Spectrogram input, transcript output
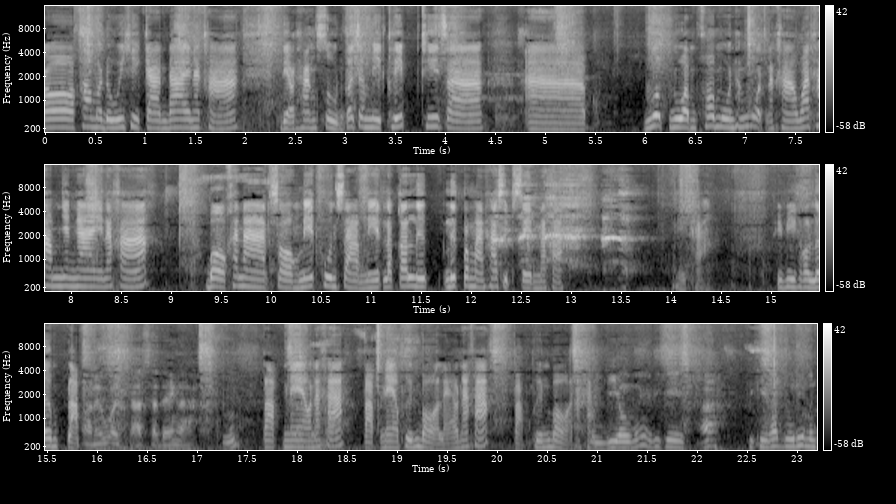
ก็เข้ามาดูวิธีการได้นะคะ เดี๋ยวทางศูนย์ก็จะมีคลิปที่จะอ่ารวบรวมข้อมูลทั้งหมดนะคะ ว่าทำยังไงนะคะ บ่อขนาด 2 เมตรคูณ3เมตร แล้วก็ลึกลึกประมาณ 50 เซนนะคะ นี่ค่ะ พี่ๆเขาเริ่มปรับเอาในว่าชาร์จแสดงแล้วปรับแนวนะคะ ปรับแนวพื้นบ่อแล้วนะคะ ปรับพื้นบ่อนะคะมันเดียวไหมพี่เคอะพี่เคครับดูที่มัน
